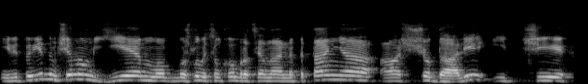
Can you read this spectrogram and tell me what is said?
і відповідним чином є можливо цілком раціональне питання: а що далі, і чи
